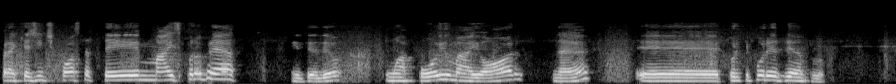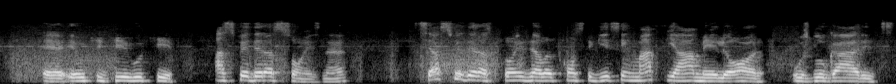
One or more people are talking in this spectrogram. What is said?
para que a gente possa ter mais progresso, entendeu? Um apoio maior, né? É, porque, por exemplo, é, eu te digo que as federações, né? Se as federações elas conseguissem mapear melhor os lugares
